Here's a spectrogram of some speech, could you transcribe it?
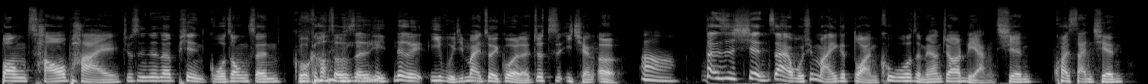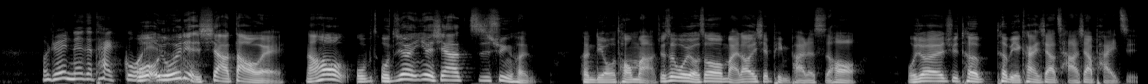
绷潮牌，就是那个骗国中生、国高中生，那个衣服已经卖最贵了，就值一千二。嗯，但是现在我去买一个短裤或怎么样，就要两千，快三千。我觉得你那个太贵，我我有点吓到哎、欸。然后我我觉得，因为现在资讯很很流通嘛，就是我有时候买到一些品牌的时候，我就会去特特别看一下，查一下牌子。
